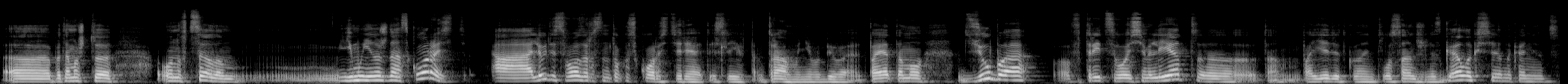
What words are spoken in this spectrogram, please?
Э, потому что он в целом... Ему не нужна скорость, а люди с возрастом только скорость теряют, если их там травмы не выбивают. Поэтому Дзюба в 38 лет э, там, поедет куда-нибудь в Лос-Анджелес Галакси, наконец,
